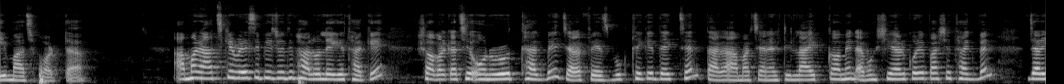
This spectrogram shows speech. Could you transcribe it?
এই মাছ ভর্তা। আমার আজকের রেসিপি যদি ভালো লেগে থাকে, সবার কাছে অনুরোধ থাকবে, যারা ফেসবুক থেকে দেখছেন, তারা আমার চ্যানেলটি লাইক কমেন্ট এবং শেয়ার করে পাশে থাকবেন। যারা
